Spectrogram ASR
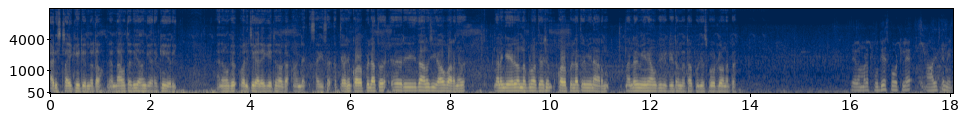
അടി സ്ട്രൈക്ക് കിട്ടിയിട്ടുണ്ട് കേട്ടോ. രണ്ടാമത്തെ അടി അവൻ ഇറക്കി കയറി. നമുക്ക് വലിച്ച് കരയെ കയറ്റി നോക്കാം. അവന്റെ സൈസ് അത്യാവശ്യം കുഴപ്പമില്ലാത്ത ഒരു ഇതാണ് ചെയ്യാവ് പറഞ്ഞത്. എന്നാലും കയറി വന്നപ്പോഴും അത്യാവശ്യം കുഴപ്പമില്ലാത്തൊരു മീനായിരുന്നു. നല്ലൊരു മീനെ നമുക്ക് കിട്ടിയിട്ടുണ്ട് കേട്ടോ പുതിയ സ്പോട്ടിൽ വന്നിട്ട്. നമ്മുടെ പുതിയ സ്പോട്ടിലെ ആദ്യത്തെ മീൻ.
